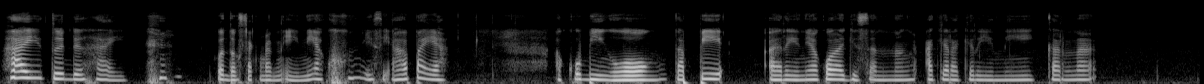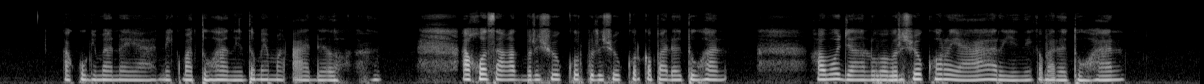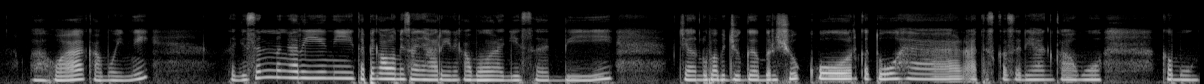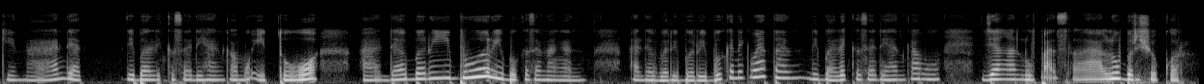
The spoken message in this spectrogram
Hai to the high Untuk segmen ini aku ngisi apa ya? Aku bingung Tapi hari ini aku lagi seneng Akhir-akhir ini Karena Aku gimana ya Nikmat Tuhan itu memang ada loh. Aku sangat bersyukur Bersyukur kepada Tuhan. Kamu jangan lupa bersyukur ya Hari ini kepada Tuhan Bahwa kamu ini lagi seneng hari ini. Tapi kalau misalnya hari ini kamu lagi sedih jangan lupa juga bersyukur ke Tuhan atas kesedihan kamu. Kemungkinan di, di balik kesedihan kamu itu ada beribu-ribu kesenangan ada beribu-ribu kenikmatan di balik kesedihan kamu. Jangan lupa selalu bersyukur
